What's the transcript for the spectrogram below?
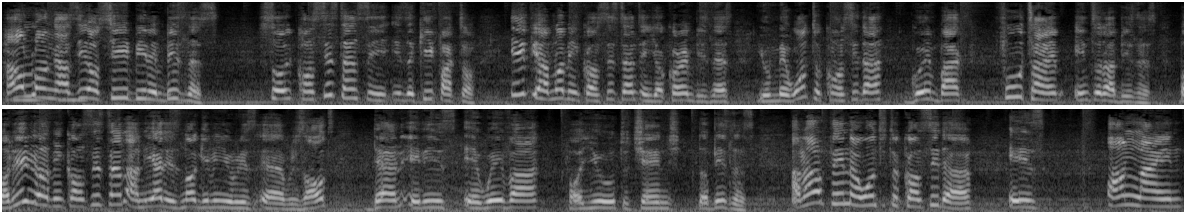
How mm-hmm. long has he or she been in business? So consistency is a key factor. If you have not been consistent in your current business, you may want to consider going back full time into that business. But if you have been consistent and yet it's not giving you res- uh, results, then it is a waiver for you to change the business. Another thing I want you to consider is online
